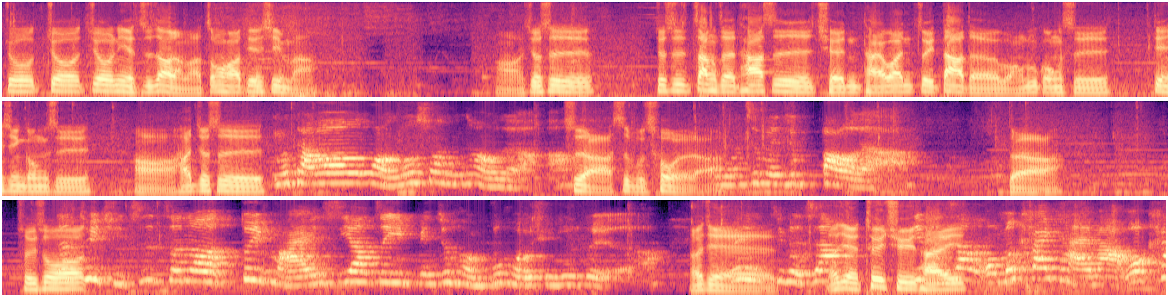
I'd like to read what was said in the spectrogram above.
就就就你也知道了嘛，中华电信嘛，啊，就是就是仗着它是全台湾最大的网络公司、电信公司啊，它就是我们台湾网络算很好的啊，是啊是不错的啦我，们这边就爆了啊。对啊，所以那说退取是真的对马来西亚这一边就很不合群，就对了啊。而且基本上，而且退区基台本上我们开台嘛，我开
